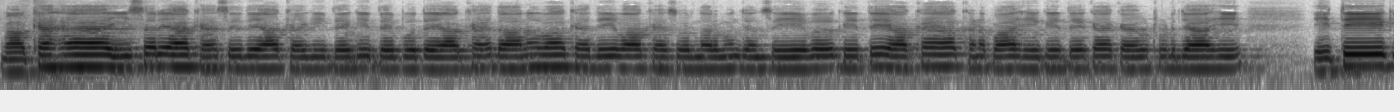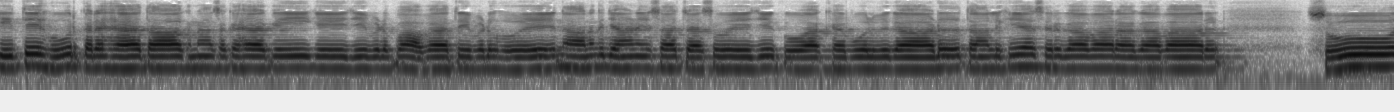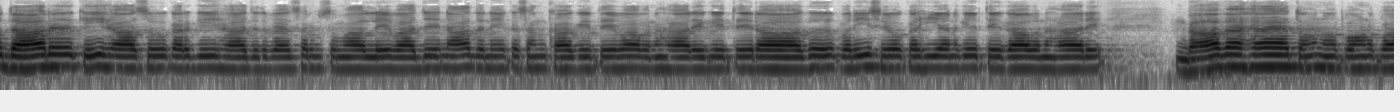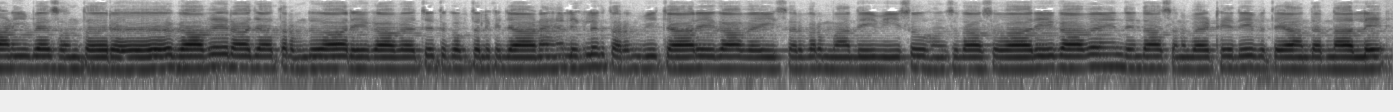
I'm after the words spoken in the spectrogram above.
ਆਖਿਆ ਹੈ ਈਸ਼ਰ ਆਖਿਆ ਸਿਧ ਆਖਿਆ ਗੀਤੇ ਗੀਤੇ ਬੁੱਧ ਆਖਿਆ ਦਾਨਵ ਆਖਿਆ ਦੇਵ ਆਖਿਆ ਸੁਰ, ਨਰ ਮੁੰਜਨ ਸੇਵ, ਕੀਤੇ ਆਖਿਆ ਆਖਣ ਪਾਹੀ, ਕੀਤੇ ਕਹਿ ਕਹਿ ਉਠ ਉਠ ਜਾਹੀ। ਇਤੇ ਕੀਤੇ ਹੋਰ ਕਰ ਹੈ ਤਾਖ ਨਾ ਸਕਹਿ, ਕੀ, ਕੇ ਜੇ ਵਿੜ ਭਾਵੈ ਤੇ ਵਿੜ ਹੋਏ। ਨਾਨਕ ਜਾਣੇ ਸਾਚਾ ਸੋਏ, ਜੇ ਕੋ ਆਖੈ ਬੋਲ ਵਿਗਾੜ, ਤਾਂ ਲਿਖਿਆ ਸਿਰ ਗਾਵਾਰਾ ਗਾਵਾਰ ਸੋ ਦਰ ਕੀ ਹਾਸੋ ਕਰ ਕੀ ਹਾਜਤ ਵੈ ਸਰਬ ਸਮਾਲੇ ਵਾਜੇ, ਨਾਦ ਅਨੇਕ ਸੰਖਾ ਕੀਤੇ, ਵਾਵਨ ਹਾਰੇ ਕੀਤੇ, ਰਾਗ ਪਰੀ ਸਿਓ ਕਹੀਨ ਕੀਤੇ, ਗਾਵਨ ਹਾਰੇ। ਗਾਵੈ ਹੈ ਤੋਨ ਪਉਣ ਪਾਣੀ ਬੈਸੰਤਰ ਗਾਵੇ ਰਾਜਾ ਧਰਮ ਦੁਆਰੇ, ਗਾਵੇ ਚਿਤ ਗੁਪਤ ਲਿਖ ਜਾਣੈ, ਲਿਖ ਲਿਖ ਧਰਮ ਵਿਚਾਰੇ। ਗਾਵੇ ਈਸ਼ਰ ਵਰਮਾ ਦੇਵੀ, ਸੋ ਹੰਸ ਦਾ ਸਵਾਰੀ। ਗਾਵੇ ਇੰਦਿਨ ਦਾਸਨ ਬੈਠੇ, ਦੇਵਤਿਆਂ ਅੰਦਰ ਨਾਲੇ।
